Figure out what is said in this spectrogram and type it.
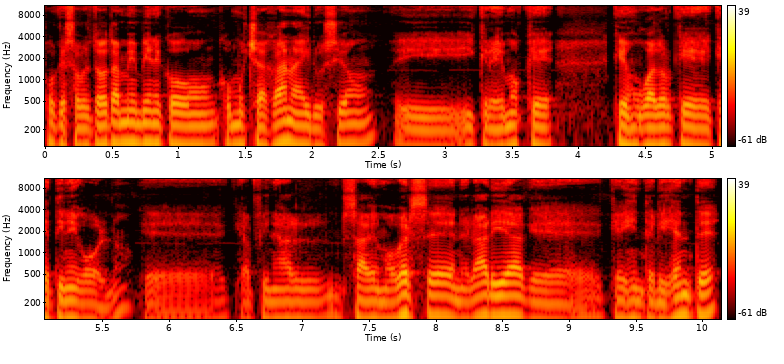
porque sobre todo también viene con, muchas ganas, ilusión y, creemos que, es un jugador que, tiene gol, ¿no? que, al final sabe moverse en el área, que, es inteligente,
